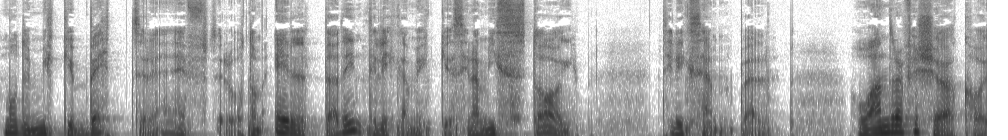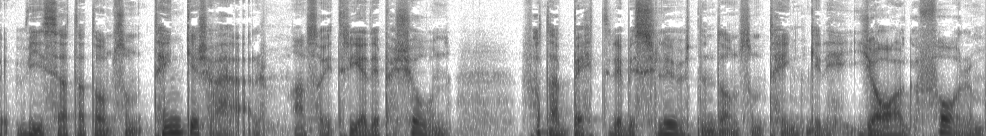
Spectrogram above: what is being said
mådde mycket bättre efteråt. De ältade inte lika mycket sina misstag, till exempel. Och andra försök har visat att de som tänker så här, alltså i tredje person, fattar bättre beslut än de som tänker i jag-form.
